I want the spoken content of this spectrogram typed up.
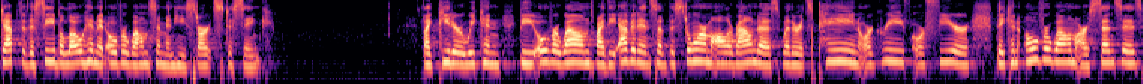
depth of the sea below him, it overwhelms him and he starts to sink. Like Peter, we can be overwhelmed by the evidence of the storm all around us, whether it's pain or grief or fear. They can overwhelm our senses,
